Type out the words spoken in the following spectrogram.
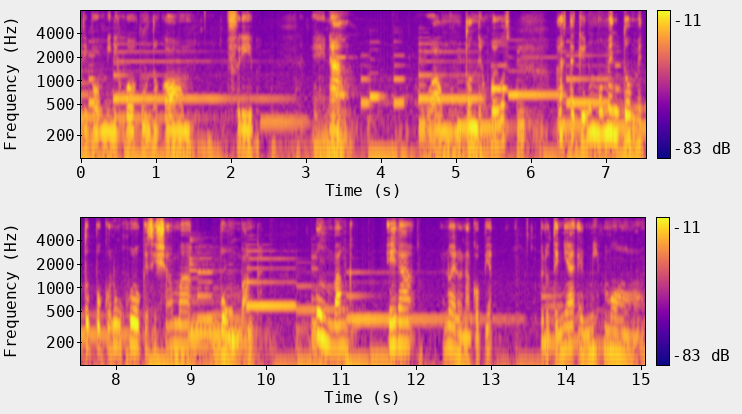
tipo minijuegos.com, Free, eh, nada, jugaba un montón de juegos, hasta que en un momento me topo con un juego que se llama Boom Bang. Boom Bang era, no era una copia, pero tenía el mismo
